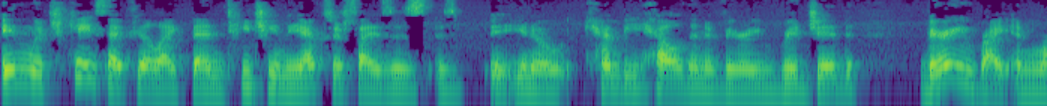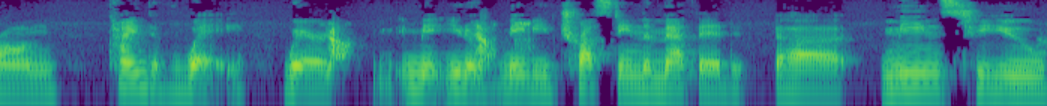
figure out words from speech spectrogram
in which case i feel like then teaching the exercises is you know can be held in a very rigid very right and wrong kind of way where m- you know Yeah. maybe trusting the method uh, means to you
